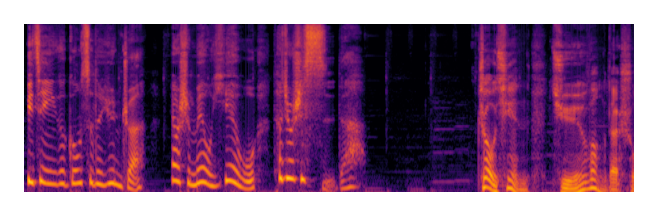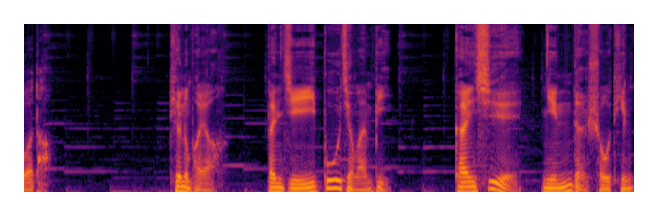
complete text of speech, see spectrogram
毕竟一个公司的运转，要是没有业务，它就是死的。”赵倩绝望的说道。听众朋友，本集播讲完毕，感谢。您的收听。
